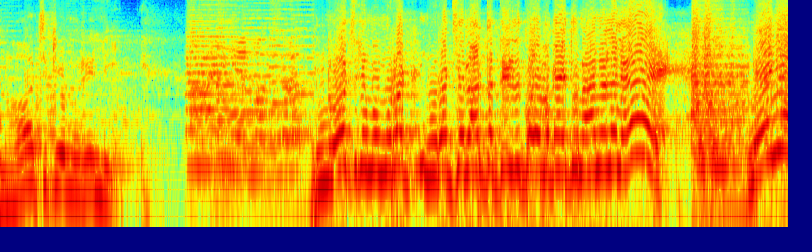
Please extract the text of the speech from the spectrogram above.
ನಾಚಿಕೆ ಮುರೆಯಲ್ಲಿ ನಾಚಿಕೆ ಮುರಕ್ ಮುರಕ್ಷರ ಅರ್ಥ ತಿಳಿದುಕೊಳ್ಳಬೇಕಾಯ್ತು ನಾನಲ್ಲೇ ಏನು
